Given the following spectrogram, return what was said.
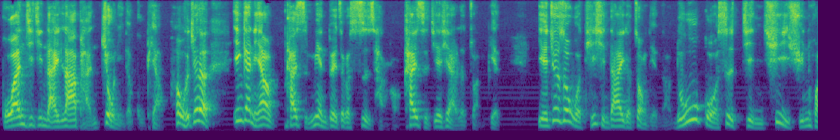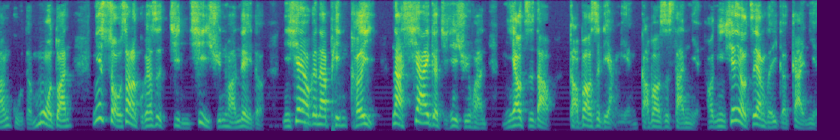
国安基金来拉盘救你的股票。我觉得应该你要开始面对这个市场哦，开始接下来的转变。也就是说，我提醒大家一个重点，如果是景气循环股的末端，你手上的股票是景气循环类的，你现在要跟它拼可以。那下一个景气循环，你要知道，搞不好是两年，搞不好是三年。哦，你先有这样的一个概念。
